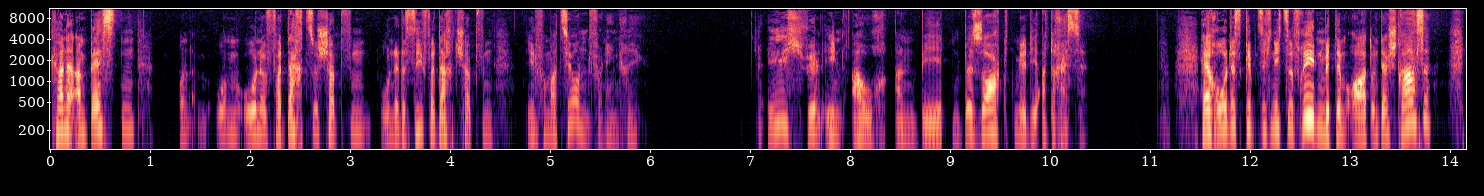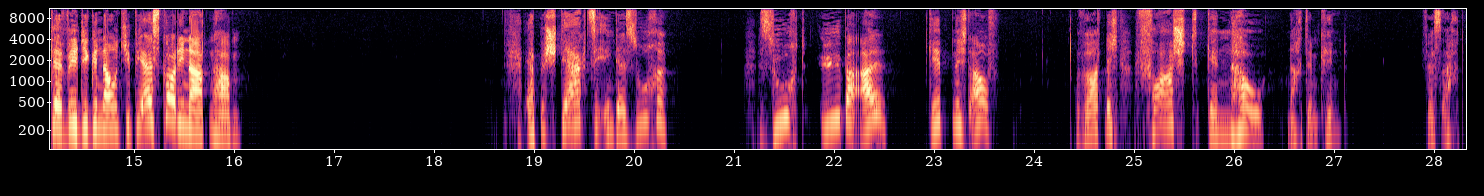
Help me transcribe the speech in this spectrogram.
kann er am besten, um ohne Verdacht zu schöpfen, ohne dass sie Verdacht schöpfen, Informationen von ihnen kriegen. Ich will ihn auch anbeten, besorgt mir die Adresse. Herodes gibt sich nicht zufrieden mit dem Ort und der Straße, der will die genauen GPS-Koordinaten haben. Er bestärkt sie in der Suche, sucht überall, gebt nicht auf. Wörtlich, forscht genau nach dem Kind. Vers 8.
